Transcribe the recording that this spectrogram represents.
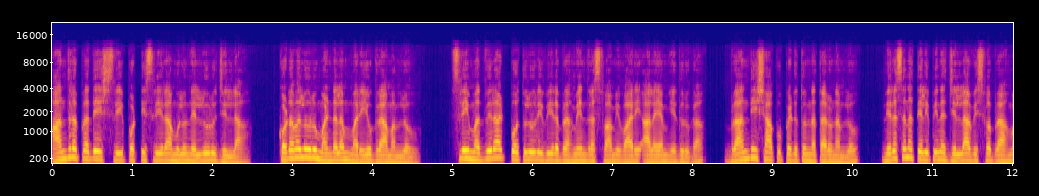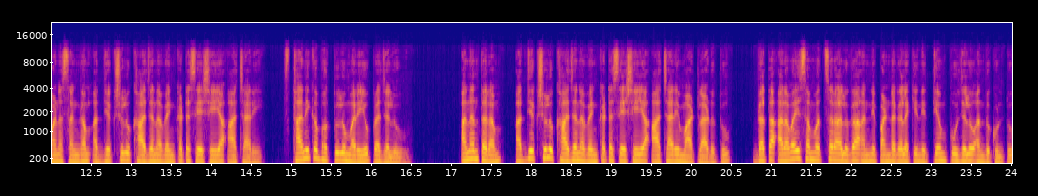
ఆంధ్రప్రదేశ్ శ్రీ పొట్టి శ్రీరాములు నెల్లూరు జిల్లా కొడవలూరు మండలం మరియు గ్రామంలో శ్రీ మద్విరాట్ పోతులూరి వీరబ్రహ్మేంద్ర స్వామి వారి ఆలయం ఎదురుగా బ్రాందీ షాపు పెడుతున్న తరుణంలో నిరసన తెలిపిన జిల్లా విశ్వబ్రాహ్మణ సంఘం అధ్యక్షులు ఖాజన వెంకటశేషయ్య ఆచారి స్థానిక భక్తులు మరియు ప్రజలు. అనంతరం అధ్యక్షులు ఖాజన వెంకటశేషయ్య ఆచారి మాట్లాడుతూ గత అరవై సంవత్సరాలుగా అన్ని పండగలకి నిత్యం పూజలు అందుకుంటూ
